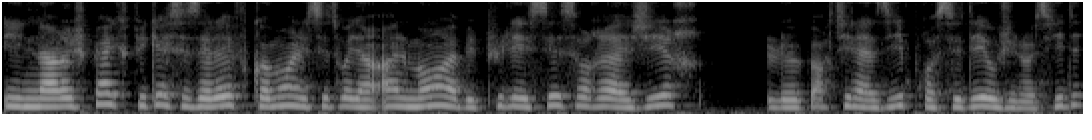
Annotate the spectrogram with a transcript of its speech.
il n'arrive pas à expliquer à ses élèves comment les citoyens allemands avaient pu laisser sans réagir le parti nazi procéder au génocide.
